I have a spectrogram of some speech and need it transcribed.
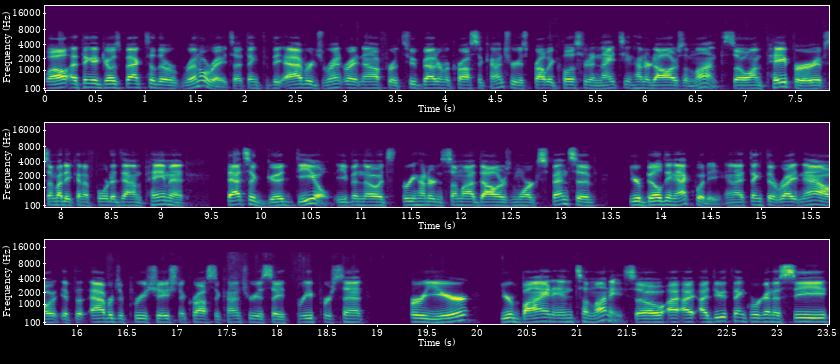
Well, I think it goes back to the rental rates. I think that the average rent right now for a two bedroom across the country is probably closer to $1,900 a month. So on paper, if somebody can afford a down payment, that's a good deal. Even though it's 300 and some odd dollars more expensive, you're building equity. And I think that right now, if the average appreciation across the country is say 3% per year, you're buying into money. So I, I do think we're going to see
